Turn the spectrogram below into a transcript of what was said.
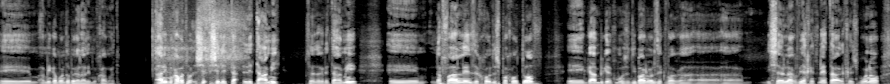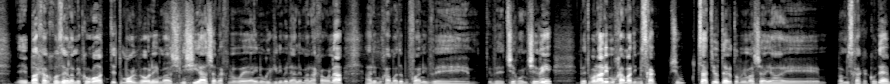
אמ, עמיגה, בוא נדבר על עלי מוחמד. עלי מוחמד, שלטעמי, בסדר? לטעמי, אמ, נפל איזה חודש פחות טוב, אה, גם בגלל, כמו שדיברנו על זה כבר, הניסיון להרוויח את נטע על חשבונו. אה, בכר חוזר למקורות אתמול ועולה עם השלישייה שאנחנו אה, היינו רגילים אליה למהלך העונה, עלי מוחמד אבו פאני וצ'רון שרי. ואתמול עלי מוחמד עם משחק שהוא קצת יותר טוב ממה שהיה אה, במשחק הקודם.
